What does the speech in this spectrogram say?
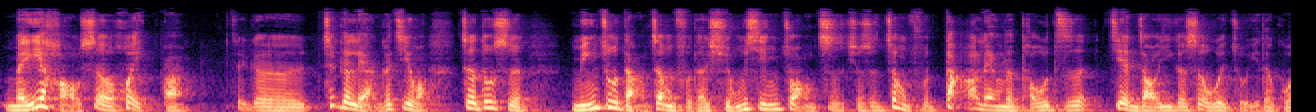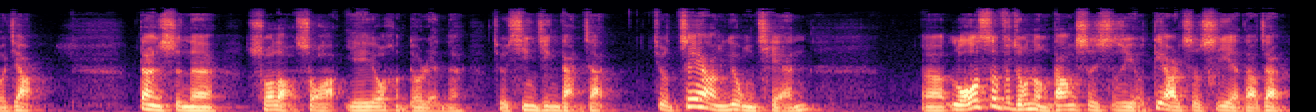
美好社会啊，这个这个两个计划，这都是民主党政府的雄心壮志，就是政府大量的投资建造一个社会主义的国家。但是呢，说老实话，也有很多人呢就心惊胆战，就这样用钱。呃，罗斯福总统当时是有第二次世界大战，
